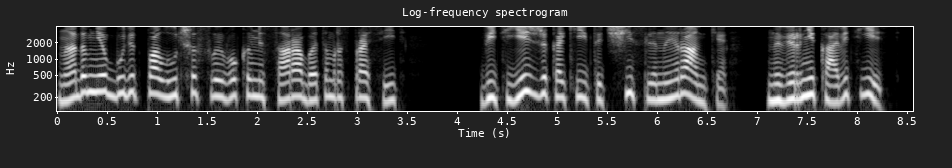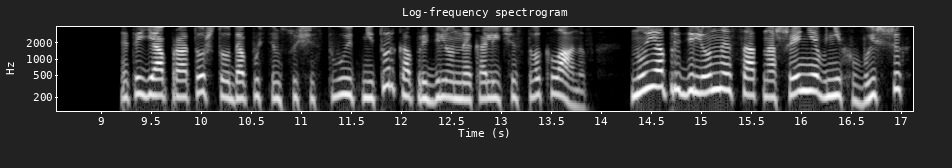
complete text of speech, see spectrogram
Надо мне будет получше своего комиссара об этом расспросить. Ведь есть же какие-то численные рамки. Наверняка ведь есть. Это я про то, что, допустим, существует не только определенное количество кланов, но и определенное соотношение в них высших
